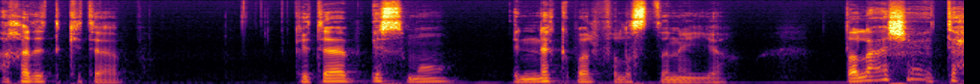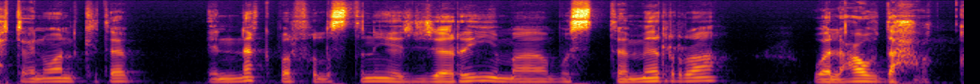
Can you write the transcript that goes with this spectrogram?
أخذت كتاب. كتاب اسمه النكبة الفلسطينية. طلع تحت عنوان الكتاب النكبة الفلسطينية جريمة مستمرة والعودة حق.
